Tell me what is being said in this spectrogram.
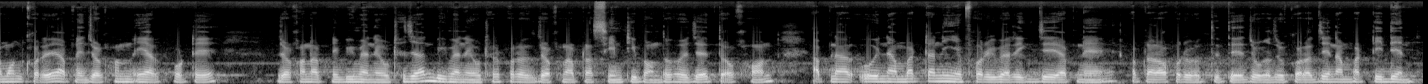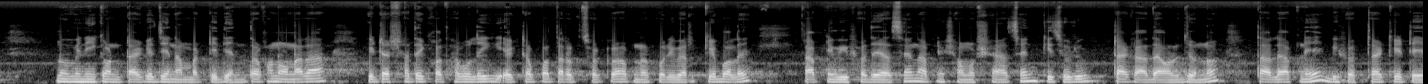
এমন করে, আপনি যখন এয়ারপোর্টে যখন আপনি বিমানে উঠে যান, বিমানে ওঠার পর যখন আপনার সিমটি বন্ধ হয়ে যায়, তখন আপনার ওই নাম্বারটা নিয়ে পারিবারিক যে আপনি আপনার অপরিবর্তিতে যোগাযোগ করার যে নাম্বারটি দেন, নমিনি কন্ট্যাক্টে যে নাম্বারটি দেন, তখন ওনারা এটার সাথে কথা বলেই একটা প্রতারক চক্র আপনার পরিবারকে বলে, আপনি বিপদে আছেন, আপনি সমস্যায় আছেন, কিছু টাকা দেওয়ার জন্য, তাহলে আপনি বিপদটা কেটে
